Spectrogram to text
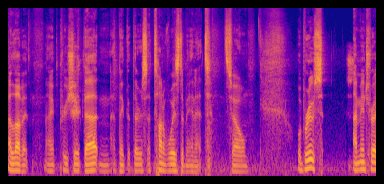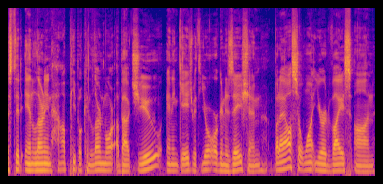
I love it. I appreciate that, and I think that there's a ton of wisdom in it. So, well, Bruce, I'm interested in learning how people can learn more about you and engage with your organization, but I also want your advice on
